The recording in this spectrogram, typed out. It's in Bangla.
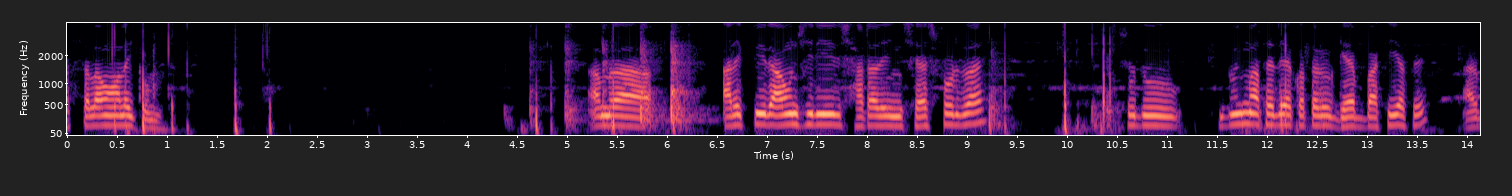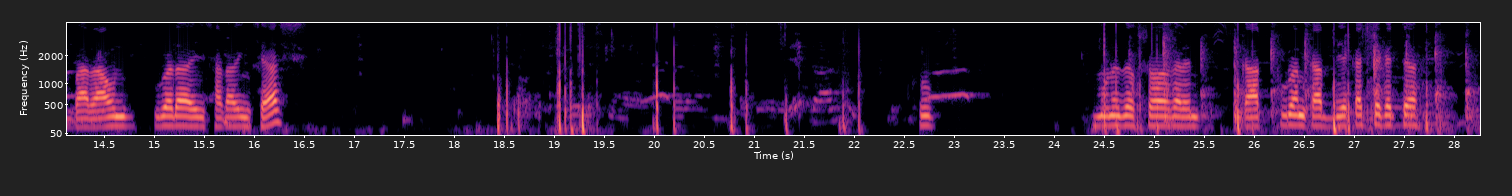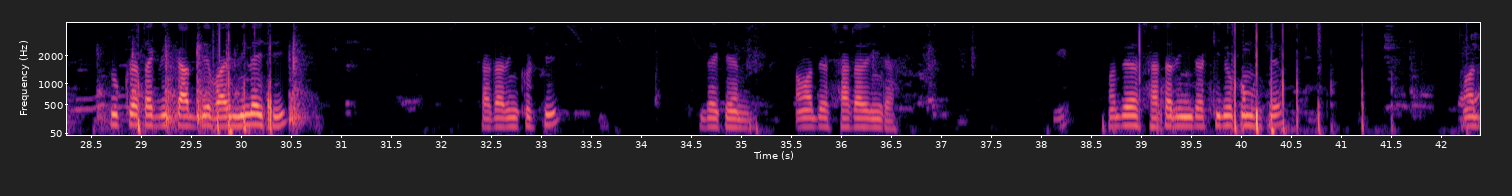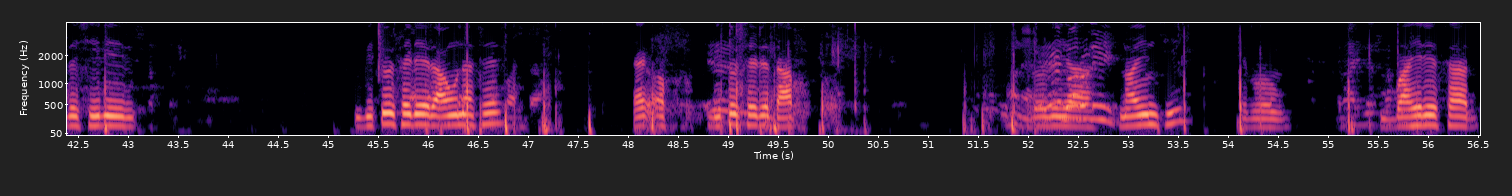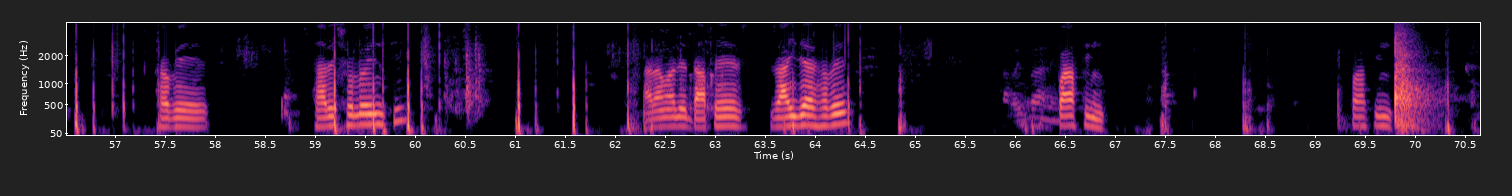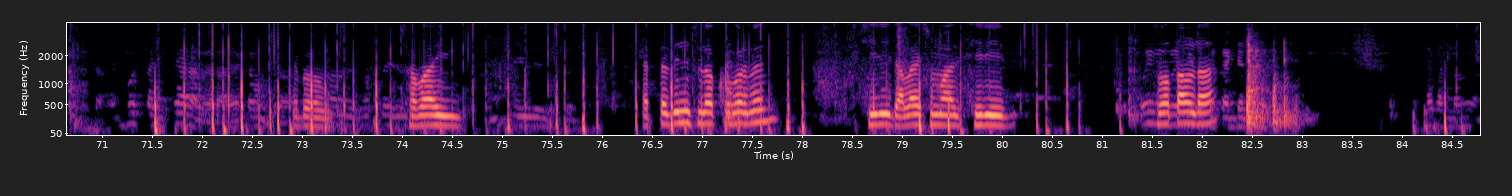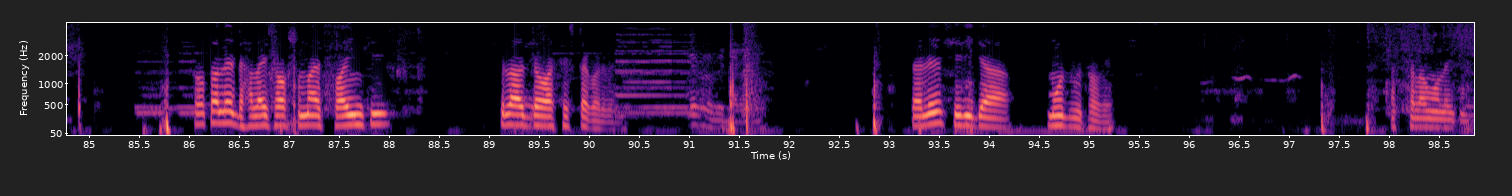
আসসালামু আলাইকুম। আমরা আরেকটি রাউন্ড সিঁড়ির শাটারিং শেষ পর্যায়ে। শুধু দুই মাথা দিয়ে কতটুকু গ্যাপ বাকি আছে, আর বা রাউন্ড পুরোটাই শাটারিং শেষ। খুব মনোযোগ সহকারে কাঠ, পুরান কাঠ দিয়ে কাটতে কাটতে টুকরা টাকরি কাঠ দিয়ে ভাই মিলাইছি। শাটারিং করছি। দেখেন আমাদের শাটারিংটা আমাদের শাটারিংটা কীরকম হয়েছে আমাদের সিঁড়ির ভিতর সাইডে রাউন্ড আছে। ভিতর সাইডে দাপ নয় ইঞ্চি এবং বাহিরে ছাদ হবে সাড়ে ষোলো ইঞ্চি। আর আমাদের দাপের রাইজার হবে পাঁচ ইঞ্চি। পাঁচ ইঞ্চি। এবং সবাই একটা জিনিস লক্ষ্য করবেন, সিঁড়ি ঢালাইয়ের সময় সিঁড়ির চোতালটা চোতালের ঢালাই সব সময় ছয় ইঞ্চি। প্লাস দেওয়ার চেষ্টা করবেন। তাহলে সিঁড়িটা মজবুত হবে। আসসালামু আলাইকুম।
